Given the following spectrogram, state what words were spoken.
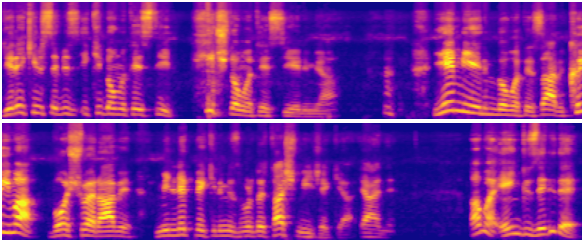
Gerekirse biz iki domates değil, hiç domates yiyelim ya. Yemeyelim domates abi. Kıyma. Boş ver abi. Milletvekilimiz burada taş mı yiyecek ya? Yani. Ama en güzeli de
